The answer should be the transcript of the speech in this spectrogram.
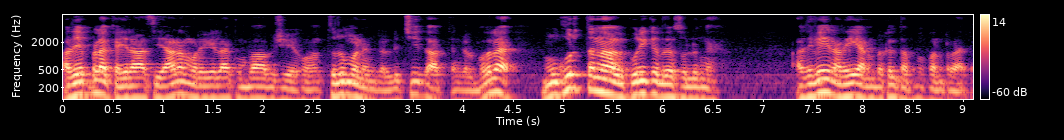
அதே போல் கைராசியான முறையில் கும்பாபிஷேகம் திருமணங்கள் நிச்சயதார்த்தங்கள் முதல்ல முகூர்த்த நாள் குறிக்கிறத சொல்லுங்கள் அதுவே நிறைய அன்பர்கள் தப்பு பண்ணுறாங்க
